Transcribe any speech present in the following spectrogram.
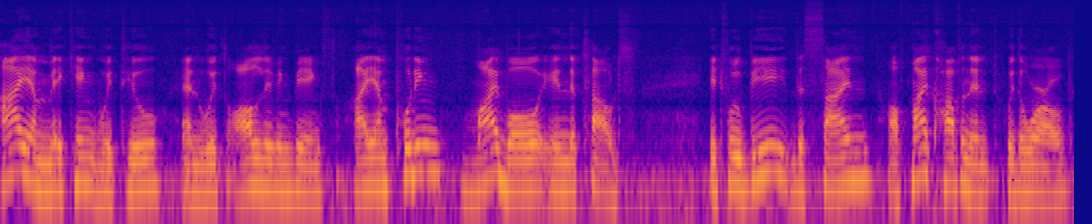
I am making with you and with all living beings, I am putting my bow in the clouds. It will be the sign of my covenant with the world.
